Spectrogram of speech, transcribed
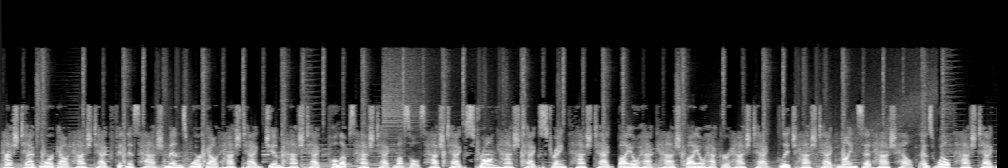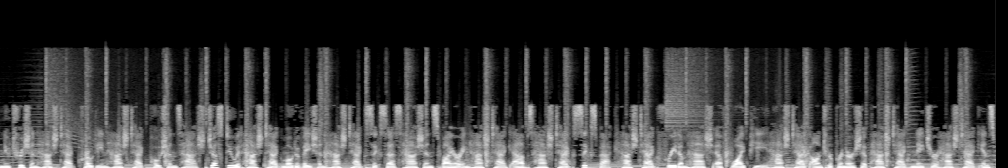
Hashtag workout Hashtag fitness Hash men's workout Hashtag gym Hashtag pull-ups Hashtag muscles Hashtag strong Hashtag strength Hashtag biohack Hash biohacker Hashtag glitch Hashtag mindset Hash health as wealth Hashtag nutrition Hashtag protein Hashtag potions Hash just do it Hashtag motivation Hashtag success Hash inspiring Hashtag abs Hashtag six-pack Hashtag freedom Hash FYP Hashtag entrepreneurship Hashtag nature Hashtag inspiration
